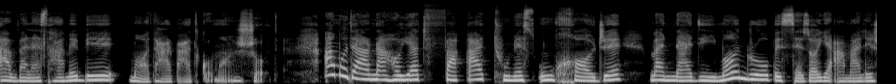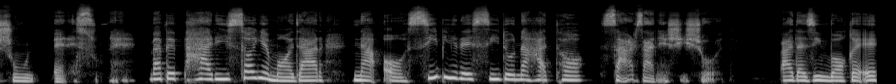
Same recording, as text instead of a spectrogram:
اول از همه به مادر بدگمان شد اما در نهایت فقط تونست اون خاجه و ندیمان رو به سزای عملشون برسونه و به پریسای مادر نه آسیبی رسید و نه حتی سرزنشی شد. بعد از این واقعه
